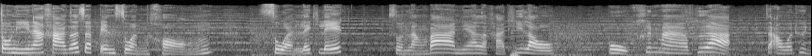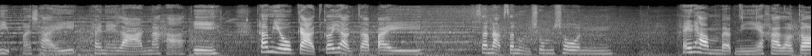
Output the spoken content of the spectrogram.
ตรงนี้นะคะก็จะเป็นส่วนของส่วนเล็กๆ ส่วนหลังบ้านเนี่ยแหละค่ะที่เราปลูกขึ้นมาเพื่อจะเอาวัตถุดิบมาใช้ภายในร้านนะคะมีถ้ามีโอกาสก็อยากจะไปสนับสนุนชุมชนให้ทำแบบนี้ค่ะ แล้วก็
